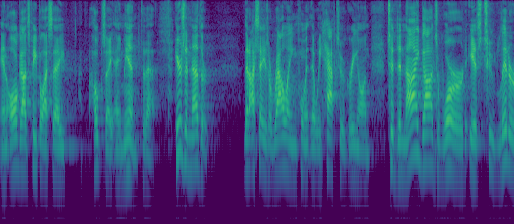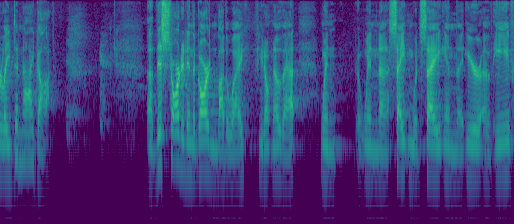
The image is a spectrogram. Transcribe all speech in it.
And all God's people, I say, hope say amen to that. Here's another that I say is a rallying point that we have to agree on. To deny God's word is to literally deny God. Uh, this started in the garden, by the way, if you don't know that, when, when uh, Satan would say in the ear of Eve,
